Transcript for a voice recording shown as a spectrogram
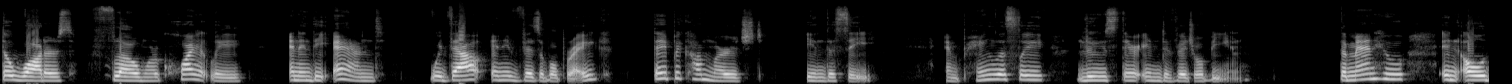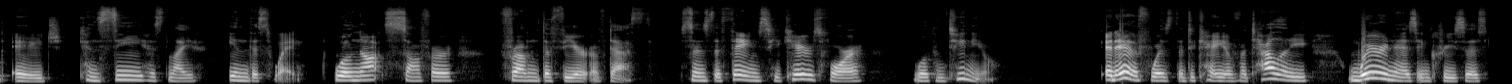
the waters flow more quietly and in the end, without any visible break, they become merged in the sea and painlessly lose their individual being. The man who, in old age, can see his life in this way will not suffer from the fear of death, since the things he cares for will continue. And if, with the decay of vitality, weariness increases,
